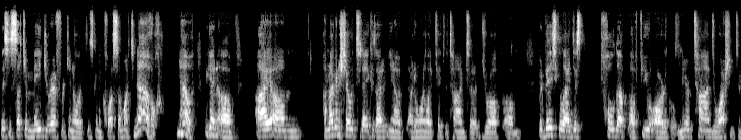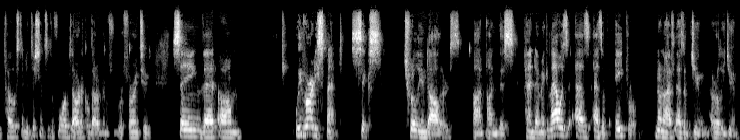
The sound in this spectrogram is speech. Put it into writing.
this is such a major effort, you know, like this is going to cost so much. No, no. Again, uh, I, um, I'm not going to show it today because I, you know, I don't want to like take the time to draw up. Um, but basically, I just pulled up a few articles, the New York Times, Washington Post, in addition to the Forbes article that I've been referring to, saying that um, we've already spent six trillion dollars on, on this pandemic, and that was as as of April. No, no, as, as of June, early June.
